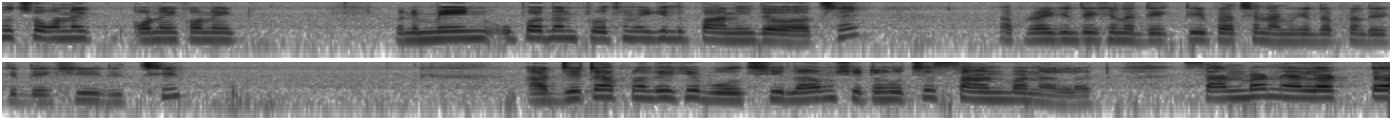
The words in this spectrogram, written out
হচ্ছে অনেক অনেক অনেক মানে মেইন উপাদান প্রথমে কিন্তু পানি দেওয়া আছে। আপনারা কিন্তু এখানে দেখতেই পাচ্ছেন, আমি কিন্তু আপনাদেরকে দেখিয়ে দিচ্ছি। আর যেটা আপনাদেরকে বলছিলাম, সেটা হচ্ছে সানবার্ন অ্যালার্ট সানবার্ন অ্যালার্টটা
